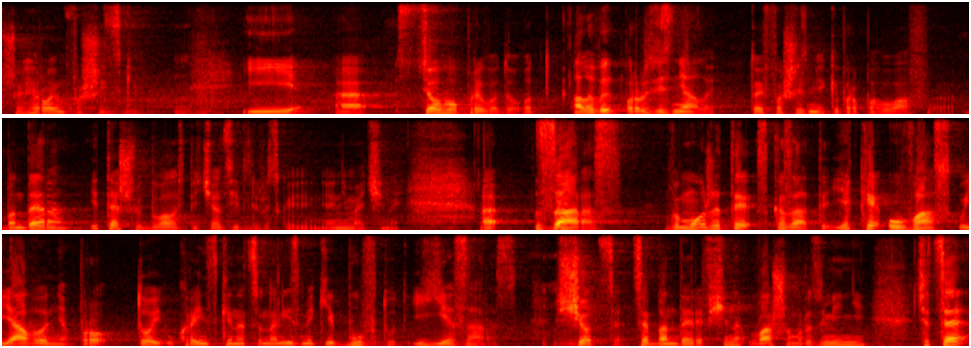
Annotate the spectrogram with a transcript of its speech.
що героєм фашистським. І е, з цього приводу, от, але ви розрізняли той фашизм, який пропагував Бандера, і те, що відбувалося під час гітлерівської Німеччини. Е, зараз ви можете сказати, яке у вас уявлення про той український націоналізм, який був тут і є зараз? Що це? Це Бандерівщина в вашому розумінні? Чи це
